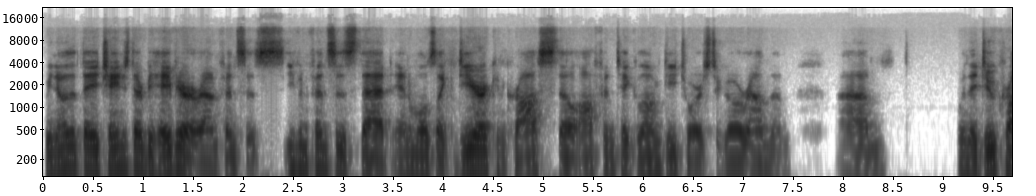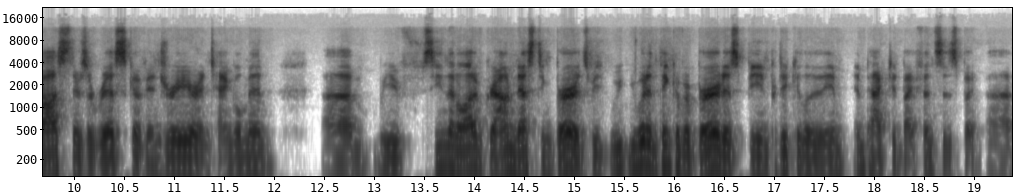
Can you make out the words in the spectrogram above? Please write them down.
we know that they change their behavior around fences. Even fences that animals like deer can cross, they'll often take long detours to go around them. Um, when they do cross, there's a risk of injury or entanglement. Um, we've seen that a lot of ground nesting birds, we, we, you wouldn't think of a bird as being particularly Im- impacted by fences, but uh,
